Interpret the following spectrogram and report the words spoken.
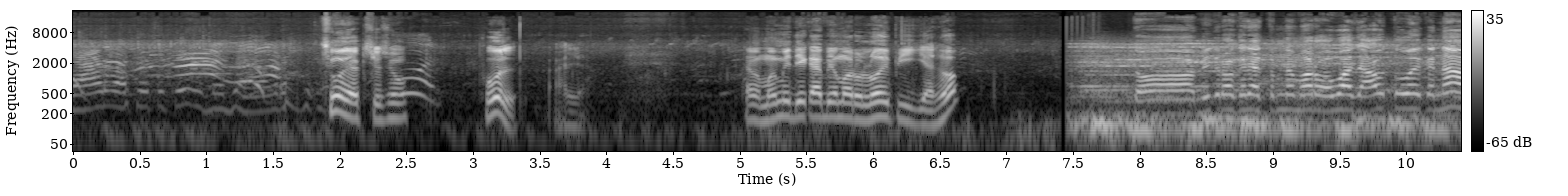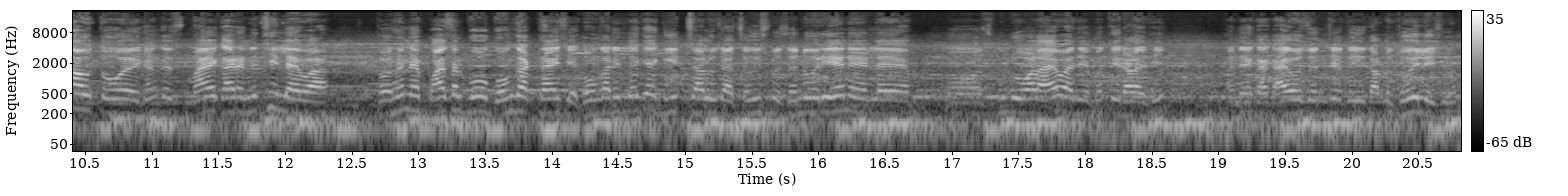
ઝાડવા છે તો કેવી મજા આવે શું એકશું શું? ફૂલ? હાલ્યા તમે મમ્મી દીકા બી અમારું લોહી પી ગયા છો? તો મિત્રો કદાચ તમને મારો અવાજ આવતો હોય કે ના આવતો હોય કેમ કે માય કારે નથી લાવ્યા તો છે ને પાછળ બહુ ઘોંઘાટ થાય છે. ઘોંઘાટ એટલે કે ગીત ચાલુ છે. છવ્વીસમી જાન્યુઆરી છે ને એટલે સ્કૂલવાળા આવ્યા છે મતીરાળાથી અને કાંઈક આયોજન છે તો એ આપણે જોઈ લઈશું.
